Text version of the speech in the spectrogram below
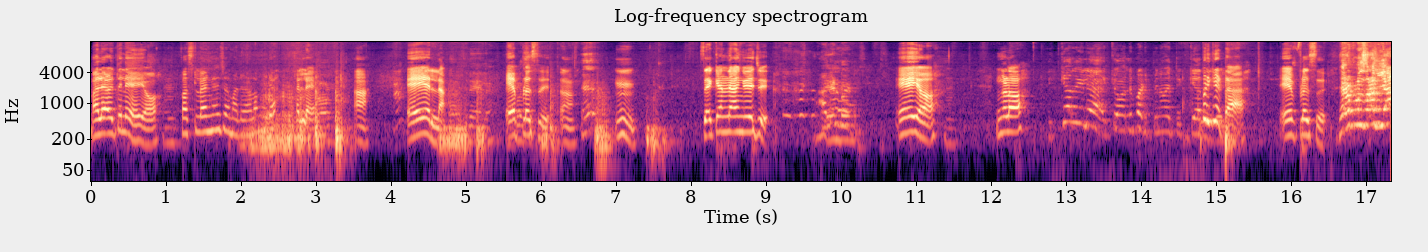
മലയാളത്തിൽ എയോ ഫസ്റ്റ് ലാംഗ്വേജാ മലയാളം വരാ? അല്ലേ? ആ. എ അല്ല. എ പ്ലസ് ആ. സെക്കൻഡ് ലാംഗ്വേജ് എയോ ഏയോ നിങ്ങളോ? ഇംഗ്ലീഷ് എയോ നിങ്ങളോ പിടിക്കട്ടാ എ പ്ലസ് ആ.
